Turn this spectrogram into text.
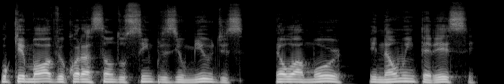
O que move o coração dos simples e humildes é o amor e não o interesse.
